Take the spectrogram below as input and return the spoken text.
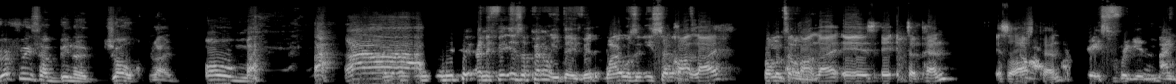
Referees have been a joke, blood. Oh my. and, if it, and if it is a penalty, David, why wasn't he I sent can't off? lie. Come and I can't me. lie. It is. It's a pen. It's a half pen. It's friggin' nine.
